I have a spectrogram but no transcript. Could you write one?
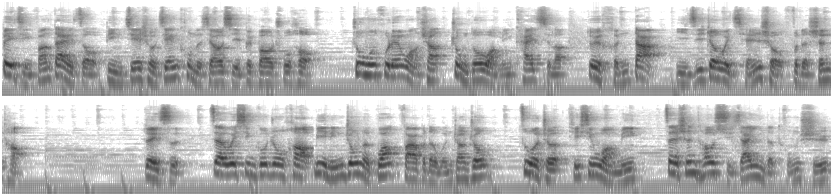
被警方带走并接受监控的消息被爆出后，中文互联网上众多网民开启了对恒大以及这位前首富的声讨。对此，在微信公众号“密林中的光”发布的文章中，作者提醒网民在声讨许家印的同时，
